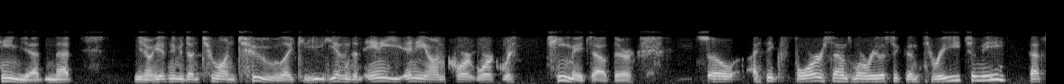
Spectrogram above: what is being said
team yet, and that, you know, he hasn't even done two on two. Like he, he hasn't done any any on court work with teammates out there. So I think four sounds more realistic than three to me. That's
